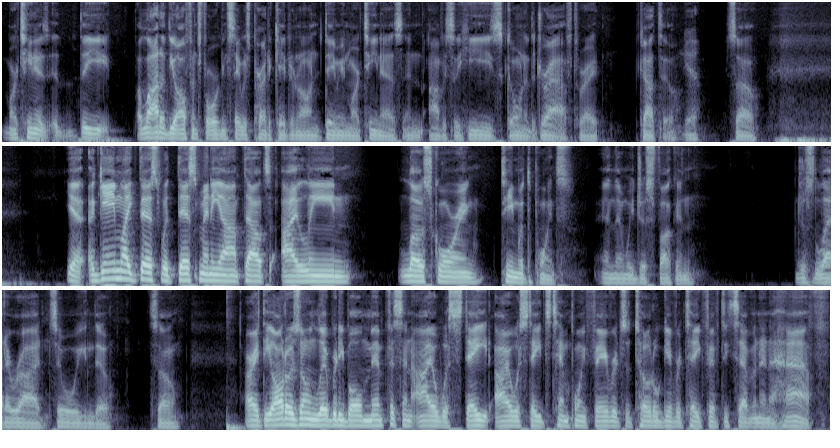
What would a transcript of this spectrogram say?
Martinez, the a lot of the offense for Oregon State was predicated on Damien Martinez, and obviously he's going to the draft, right? Got to. Yeah. So, yeah, a game like this with this many opt outs, I lean low scoring team with the points, and then we just fucking just let it ride, see what we can do. So, all right, the AutoZone Liberty Bowl, Memphis and Iowa State. Iowa State's 10 point favorites, a total give or take 57 and a half.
